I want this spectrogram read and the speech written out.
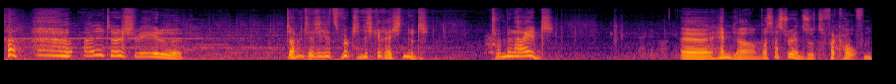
Alter Schwede. Damit hätte ich jetzt wirklich nicht gerechnet. Tut mir leid. Äh, Händler, was hast du denn so zu verkaufen?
